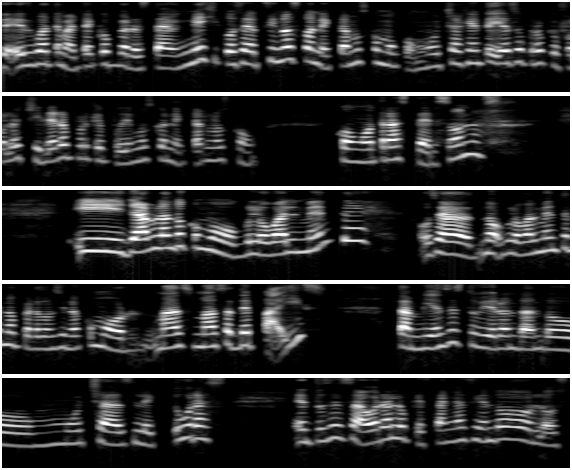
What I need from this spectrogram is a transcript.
es, guatemalteco pero está en México, o sea, sí nos conectamos como con mucha gente y eso creo que fue lo chilero porque pudimos conectarnos con, con otras personas. Y ya hablando como globalmente, o sea, no, globalmente no, perdón, sino como más, más de país, también se estuvieron dando muchas lecturas. Entonces ahora lo que están haciendo los,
